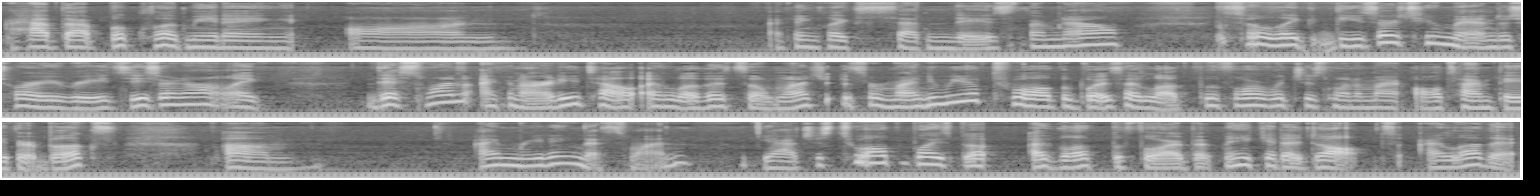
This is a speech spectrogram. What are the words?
I had that book club meeting on, I think, like seven days from now. So, like, these are two mandatory reads. These are not like this one. I can already tell I love it so much. It's reminding me of To All the Boys I Loved Before, which is one of my all time favorite books. Um, I'm reading this one yeah, just to all the boys I've loved before, but make it adult. I love it.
